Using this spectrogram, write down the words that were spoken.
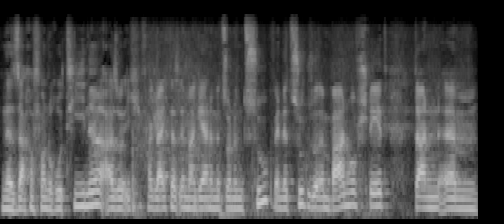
eine Sache von Routine. Also ich vergleiche das immer gerne mit so einem Zug. Wenn der Zug so im Bahnhof steht, dann ähm,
